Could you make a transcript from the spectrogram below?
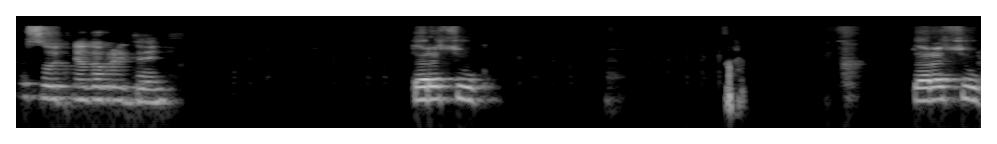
Присутня, добрий день. Тарасюк. Тарасюк.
